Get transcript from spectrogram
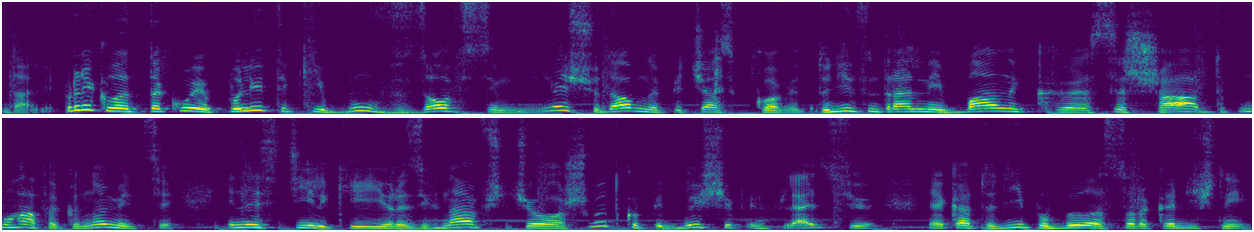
далі. Приклад такої політики був зовсім нещодавно під час ковіду. Тоді центральний банк е, США допомагав економіці і настільки її розігнав, що швидко підвищив інфляцію, яка тоді побила 40-річний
